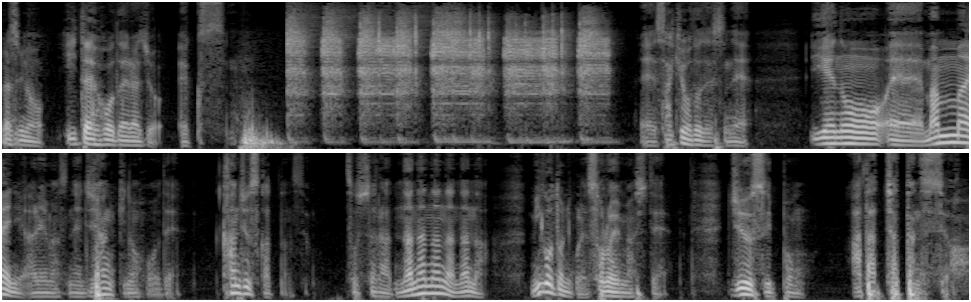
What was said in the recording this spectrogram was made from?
おやすみの言いたい放題ラジオ X。えー先ほどですね、家の、えー真ん前にありますね、自販機の方で缶ジュース買ったんですよ。そしたら777、見事にこれ揃えまして、ジュース1本当たっちゃったんですよ。ま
